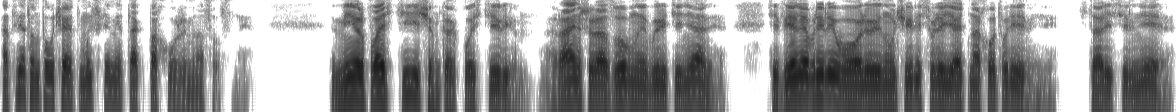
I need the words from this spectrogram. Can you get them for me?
Ответ он получает мыслями, так похожими на собственные. Мир пластичен, как пластилин. Раньше разумные были тенями, теперь обрели волю и научились влиять на ход времени, стали сильнее,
